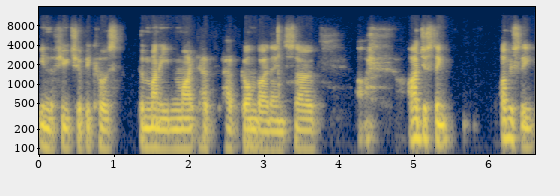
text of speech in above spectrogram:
in the future because the money might have, have gone by then. So I just think, obviously,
